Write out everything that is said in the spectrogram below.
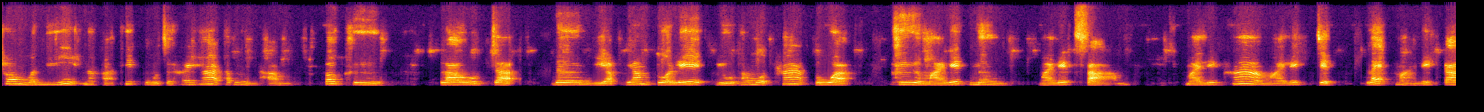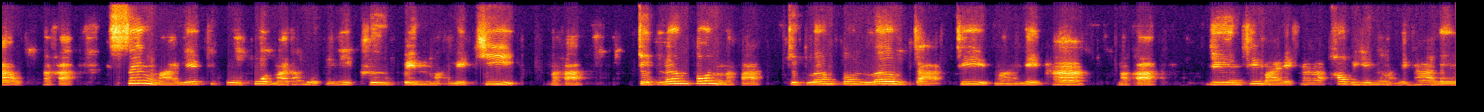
ช่องวันนี้นะคะ ที่ครูจะให้ห้าทับหนึ่งทำก็คือ เราจะ เดินเหยียบย่ำตัวเลขอยู่ทั้งหมดห้าตัว คือหมายเลขหนึ่งหมายเลขสามหมายเลขห้าหมายเลขเจ็ดและหมายเลขเก้านะคะ ซึ่งหมายเลขที่ครูพูดมาทั้งหมดนี้คือเป็นหมายเลขคี่นะคะ จุดเริ่มต้นนะคะ จุดเริ่มต้นเริ่มจากที่หมายเลขห้านะคะ ยืนที่หมายเลขห้าเข้าไปยืนในหมายเลขห้าเลย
